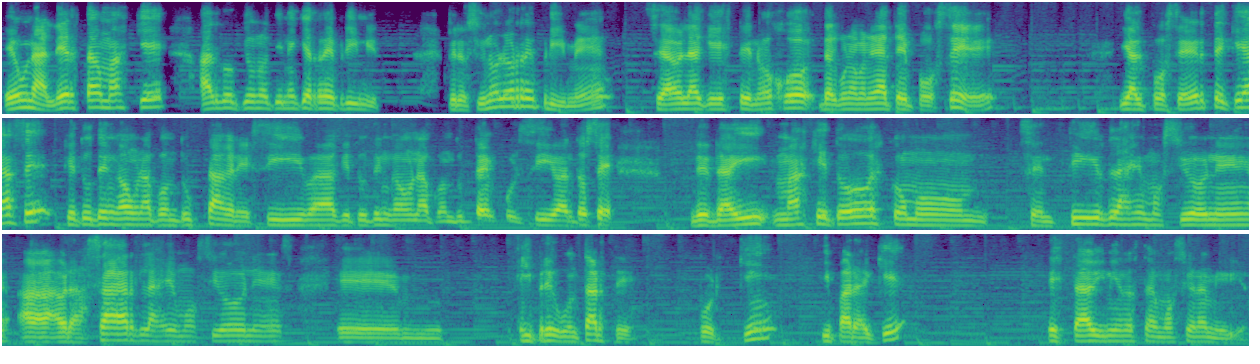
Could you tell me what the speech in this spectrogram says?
es una alerta más que algo que uno tiene que reprimir. Pero si uno lo reprime, se habla que este enojo de alguna manera te posee. Y al poseerte, ¿qué hace? Que tú tengas una conducta agresiva, que tú tengas una conducta impulsiva. Entonces, desde ahí, más que todo, es como sentir las emociones, abrazar las emociones eh, y preguntarte, ¿por qué y para qué está viniendo esta emoción a mi vida?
